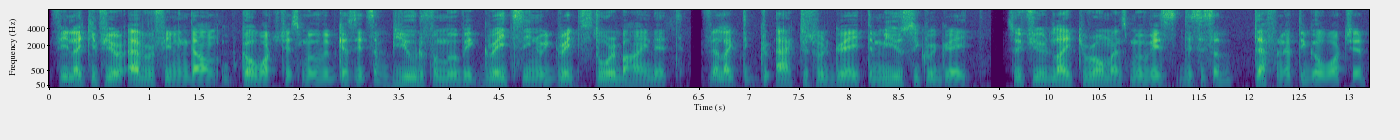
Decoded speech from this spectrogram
I feel like if you're ever feeling down, go watch this movie because it's a beautiful movie, great scenery, great story behind it. I feel like the actors were great, the music were great. So if you like romance movies, this is a definitely go watch it.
